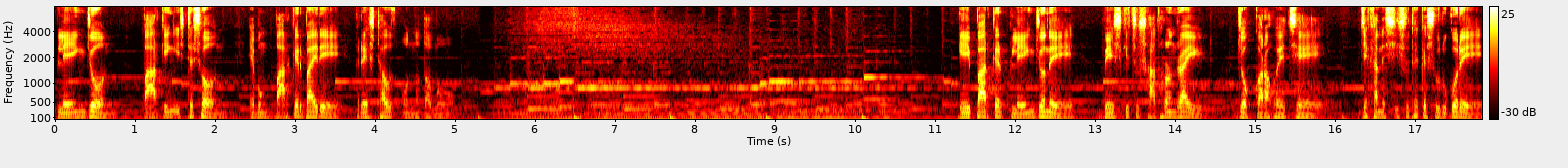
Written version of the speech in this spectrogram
playing zone parking station এবং পার্কের বাইরে রেস্ট হাউস অন্যতম। এই পার্কের প্লেয়িং জোনে বেশ কিছু সাধারণ রাইড যোগ করা হয়েছে, যেখানে শিশু থেকে শুরু করে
